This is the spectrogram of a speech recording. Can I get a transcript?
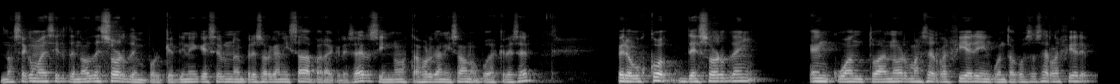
no sé cómo decirte, no desorden, porque tiene que ser una empresa organizada para crecer. Si no estás organizado no puedes crecer. Pero busco desorden en cuanto a normas se refiere y en cuanto a cosas se refiere.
